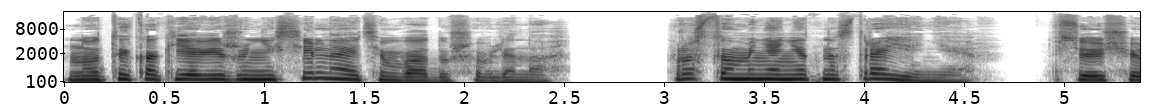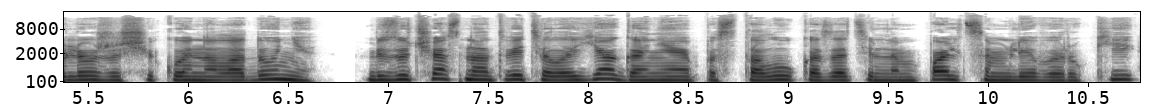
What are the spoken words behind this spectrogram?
«Но ты, как я вижу, не сильно этим воодушевлена. Просто у меня нет настроения». Все еще лежа щекой на ладони, безучастно ответила я, гоняя по столу указательным пальцем левой руки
